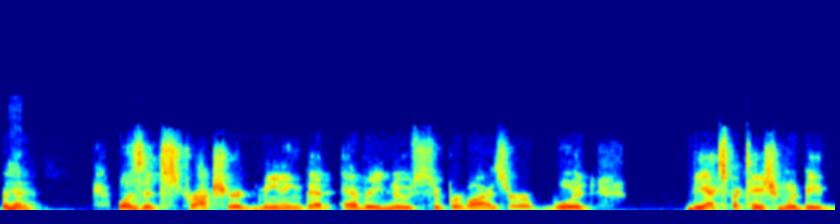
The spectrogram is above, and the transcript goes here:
go ahead. Was it structured meaning that every new supervisor would the expectation would be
